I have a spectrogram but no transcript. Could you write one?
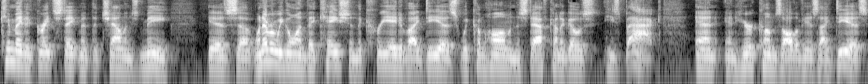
Kim made a great statement that challenged me. Is uh, whenever we go on vacation, the creative ideas, we come home and the staff kind of goes, he's back, and and here comes all of his ideas,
